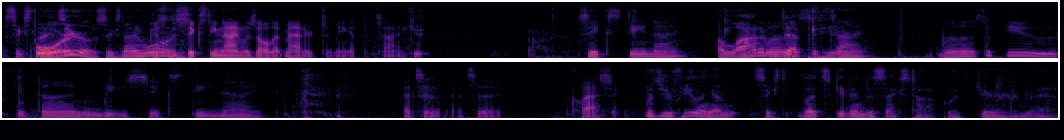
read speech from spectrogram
690, 691. because the 69 was all that mattered to me at the time. Get 69. a lot of depth here. Time. It was a beautiful time when we 69. That's an that's a classic. What's your feeling on 60? Let's get into sex talk with Jarrod and Matt.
